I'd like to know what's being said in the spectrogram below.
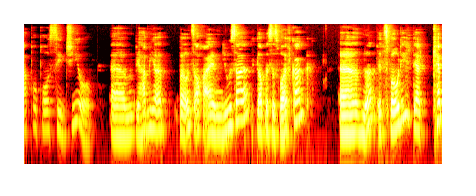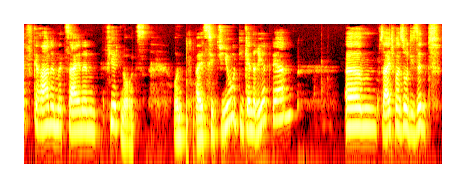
Apropos CGO. Ähm, wir haben hier bei uns auch einen User, ich glaube, es ist Wolfgang, äh, ne? It's Bodhi, der kämpft gerade mit seinen Field Notes. Und bei CGO, die generiert werden, ähm, sage ich mal so, die sind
